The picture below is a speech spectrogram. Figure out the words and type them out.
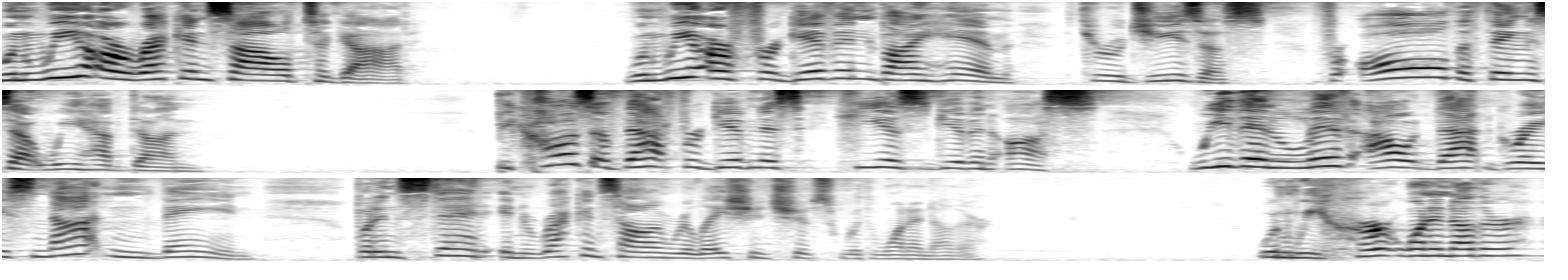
When we are reconciled to God, when we are forgiven by Him through Jesus for all the things that we have done, because of that forgiveness He has given us, we then live out that grace not in vain, but instead in reconciling relationships with one another. When we hurt one another,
